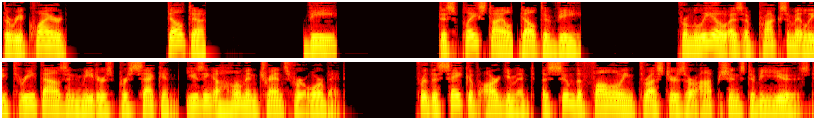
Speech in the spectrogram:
The required delta v display style delta v from LEO is approximately 3000 meters per second, using a Hohmann transfer orbit. For the sake of argument, assume the following thrusters are options to be used.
